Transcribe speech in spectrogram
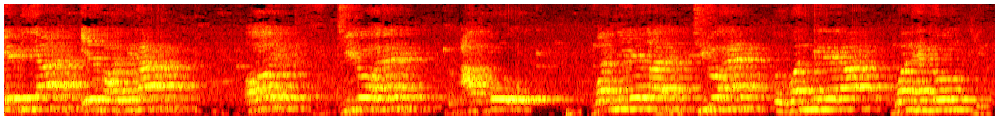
ए दिया ए बार दिया और ज़ीरो है तो आपको वन मिलेगा ज़ीरो है तो वन मिलेगा वन है तो ज़ीरो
